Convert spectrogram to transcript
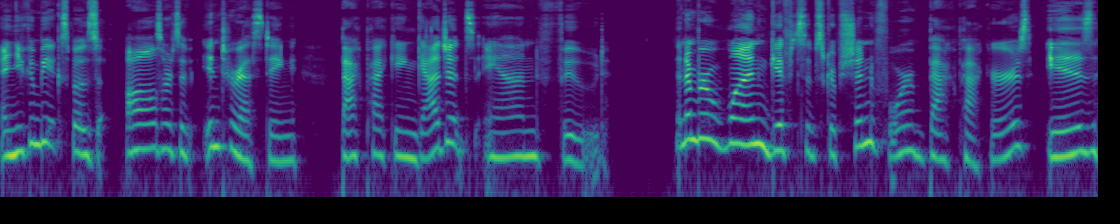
and you can be exposed to all sorts of interesting backpacking gadgets, and food. The number one gift subscription for backpackers is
